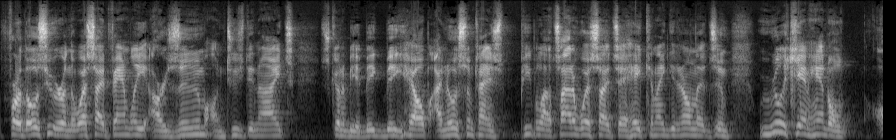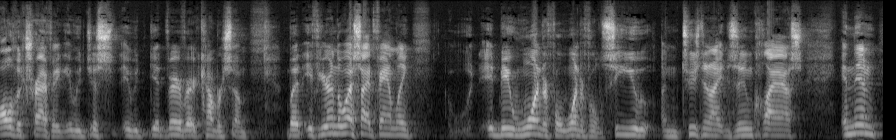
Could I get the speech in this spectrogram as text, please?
For those who are in the Westside family, our Zoom on Tuesday nights is going to be a big, big help. I know sometimes people outside of Westside say, hey, can I get in on that Zoom? We really can't handle all the traffic. It would just, it would get very, very cumbersome. But if you're in the Westside family, it'd be wonderful, wonderful to see you on Tuesday night Zoom class. And then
